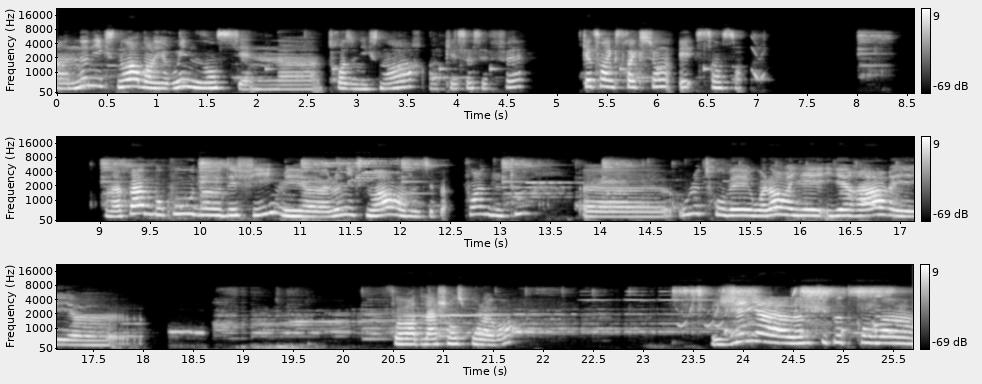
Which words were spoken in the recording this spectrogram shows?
Un onyx noir dans les ruines anciennes. Trois onyx noirs. Ok, ça c'est fait. 400 extractions et 500. On n'a pas beaucoup de défis, mais euh, l'onyx noir, je ne sais pas point du tout euh, où le trouver. Ou alors il est, il est rare et euh, faut avoir de la chance pour l'avoir. Génial, un petit peu de combat.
